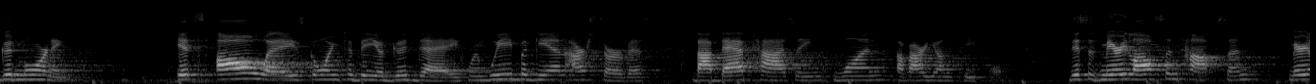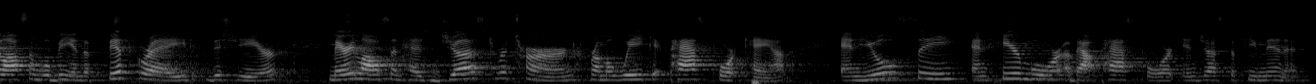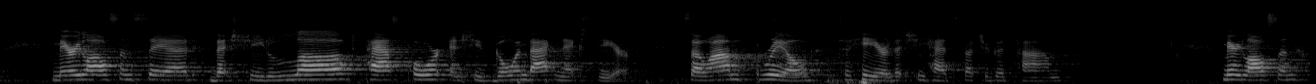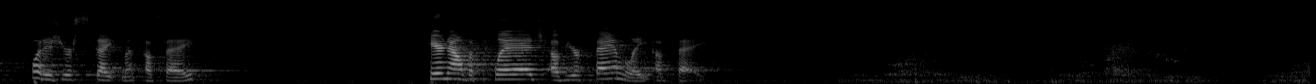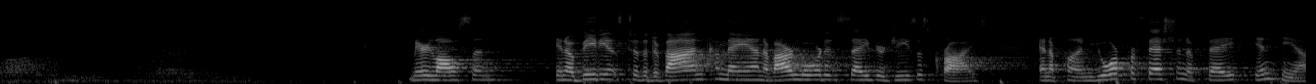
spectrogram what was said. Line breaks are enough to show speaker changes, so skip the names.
Good morning. It's always going to be a good day when we begin our service by baptizing one of our young people. This is Mary Lawson Thompson. Mary Lawson will be in the fifth grade this year. Mary Lawson has just returned from a week at Passport Camp, and you'll see and hear more about Passport in just a few minutes. Mary Lawson said that she loved Passport and she's going back next year. So I'm thrilled to hear that she had such a good time. Mary Lawson, what is your statement of faith? Hear now the pledge of your family of faith. Mary Lawson, in obedience to the divine command of our Lord and Savior Jesus Christ, and upon your profession of faith in Him,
